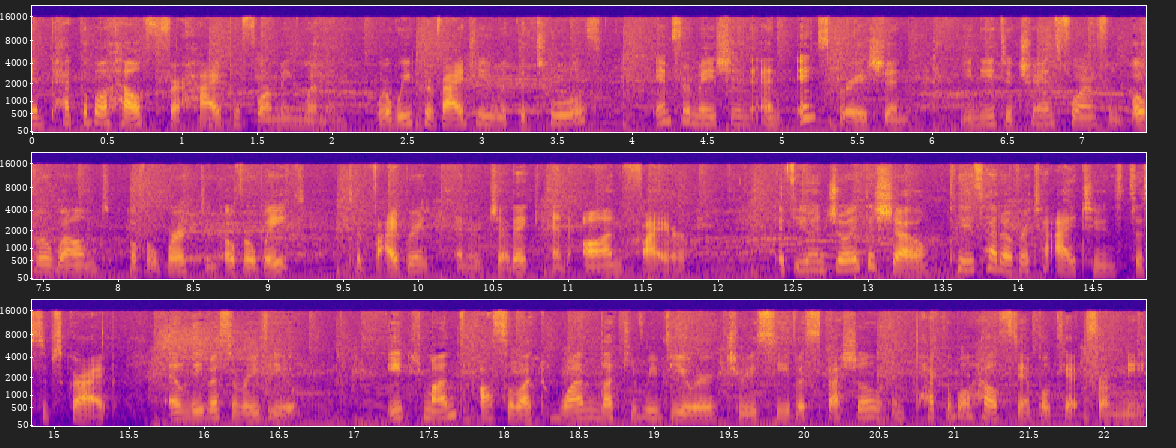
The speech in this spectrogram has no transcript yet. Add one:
impeccable health for high performing women, where we provide you with the tools, information, and inspiration you need to transform from overwhelmed, overworked, and overweight to vibrant, energetic, and on fire. If you enjoyed the show, please head over to iTunes to subscribe and leave us a review. Each month, I'll select one lucky reviewer to receive a special impeccable health sample kit from me.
